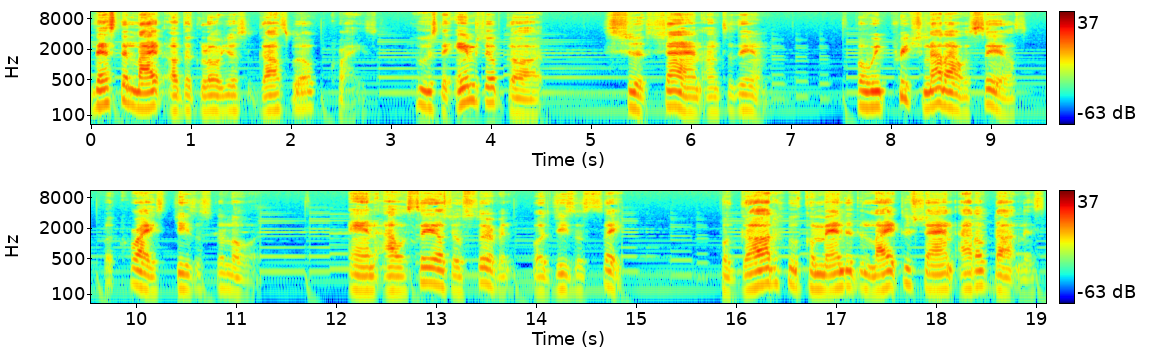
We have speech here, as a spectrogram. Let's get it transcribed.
lest the light of the glorious gospel of Christ, who is the image of God, should shine unto them. For we preach not ourselves, but Christ Jesus the Lord, and ourselves your servant for Jesus' sake. For God, who commanded the light to shine out of darkness,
